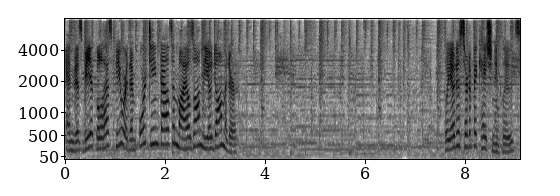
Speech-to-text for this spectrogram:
And this vehicle has fewer than 14,000 miles on the odometer. Toyota's certification includes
